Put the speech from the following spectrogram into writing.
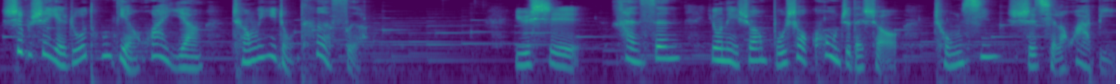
是不是也如同点画一样，成为一种特色？于是，汉森用那双不受控制的手重新拾起了画笔。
